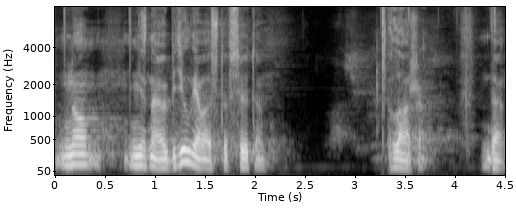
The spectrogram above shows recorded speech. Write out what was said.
Но, не знаю, убедил я вас, что все это лажа. Да.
